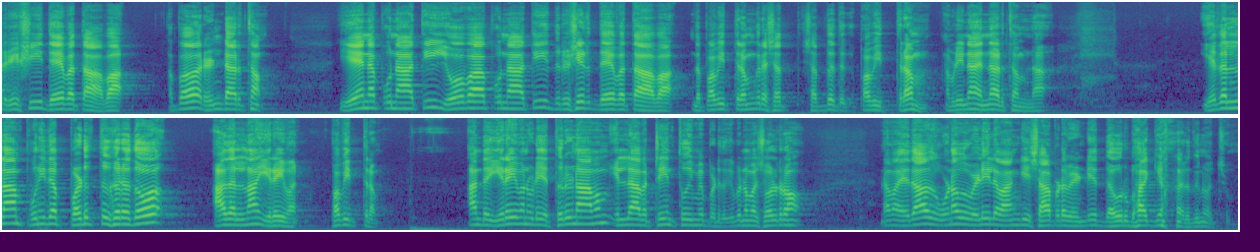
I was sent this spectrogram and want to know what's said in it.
ரிஷி தேவதாவா. அப்போ ரெண்டு அர்த்தம். ஏன புனாத்தி யோவா புனாத்தி ரிஷிர் தேவதாவா இந்த பவித்திரங்கிற சத் சப்தத்துக்கு பவித்திரம் அப்படின்னா என்ன அர்த்தம்னா எதெல்லாம் புனிதப்படுத்துகிறதோ அதெல்லாம் இறைவன் பவித்ரம். அந்த இறைவனுடைய திருநாமம் எல்லாவற்றையும் தூய்மைப்படுத்து இப்போ நம்ம சொல்கிறோம் நம்ம ஏதாவது உணவு வெளியில் வாங்கி சாப்பிட வேண்டிய தௌர்பாகியம் வருதுன்னு வச்சோம்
